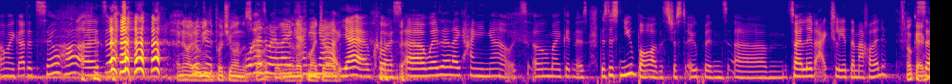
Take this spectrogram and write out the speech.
oh my God, it's so hard. I know I don't mean to put you on the Where spot, do I like you know, that's my hanging job. out? Yeah, of course. uh, where do I like hanging out? Oh my goodness. There's this new bar that's just opened. Um, so I live actually at the Marolles. Okay. So,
